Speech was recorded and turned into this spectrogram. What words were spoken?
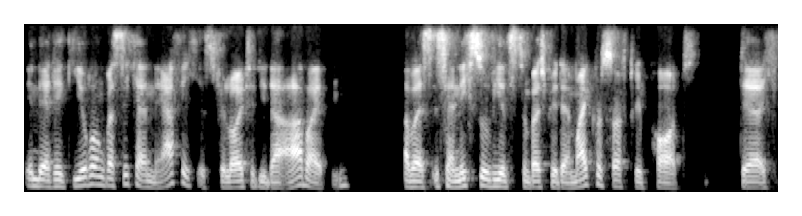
in der Regierung, was sicher nervig ist für Leute, die da arbeiten. Aber es ist ja nicht so wie jetzt zum Beispiel der Microsoft Report, der ich,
